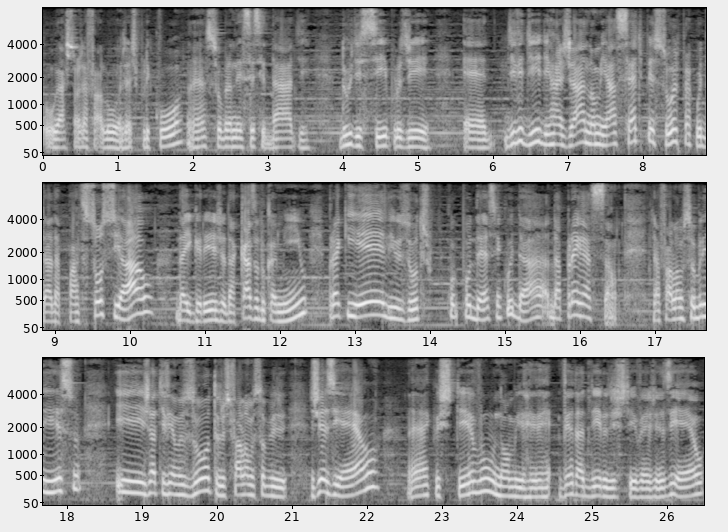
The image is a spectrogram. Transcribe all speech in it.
O Gastão já falou, já explicou né, sobre a necessidade dos discípulos de é, dividir, de arranjar, nomear sete pessoas para cuidar da parte social da igreja, da casa do caminho, para que ele e os outros pudessem cuidar da pregação. Já falamos sobre isso e já tivemos outros, falamos sobre Gesiel, né, que o Estevão, o nome verdadeiro de Estevão é Gesiel,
